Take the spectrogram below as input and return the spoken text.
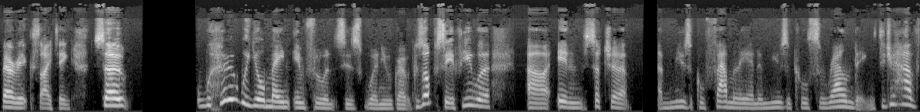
Very exciting. So, who were your main influences when you were growing up? Because obviously, if you were uh, in such a, a musical family and a musical surroundings, did you have?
